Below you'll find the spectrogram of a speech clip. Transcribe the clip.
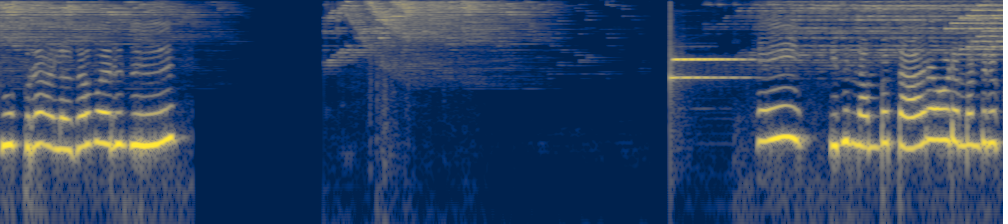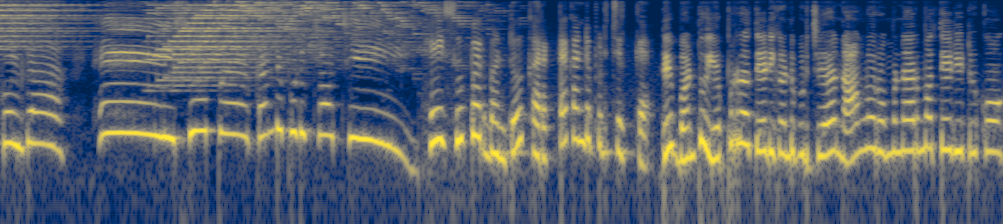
சூப்பரா அழகா வருது? நம்ம தாராவோட மந்திரக்கோள் தான். சூப்பர் கண்டுபிடிச்சாச்சு. ஹேய் சூப்பர் பண்டு கரெக்டாக கண்டுபிடிச்சிருக்க. டேய் பண்டு எப்படிடா தேடி கண்டுபிடிச்ச? நாங்களும் ரொம்ப நேரமா தேடிட்டு இருக்கோம்.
